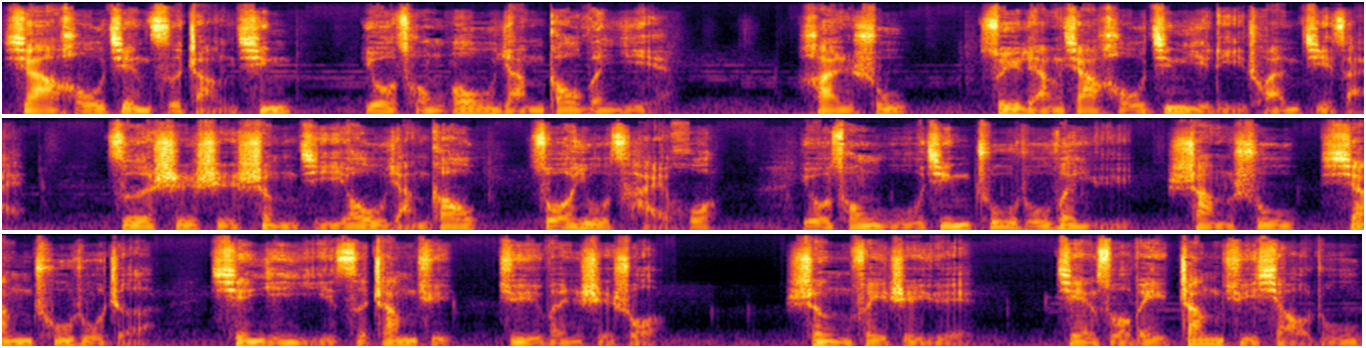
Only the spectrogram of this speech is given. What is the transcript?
夏侯建字长卿，又从欧阳高温业。《汉书》虽两夏侯经义礼传记载，自师是圣及欧阳高，左右采货，又从五经诸儒问语、尚书相出入者，牵引以次章句。据文史说，圣妃之曰：“见所谓章句小儒，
